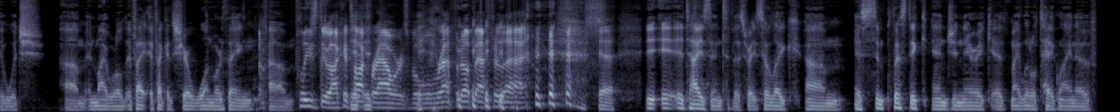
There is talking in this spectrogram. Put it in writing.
which um, in my world. If I if I could share one more thing, um, please do. I could talk it, for hours, but we'll wrap it up after that. yeah, it, it, ties into this, right? So, like, um, as simplistic and generic as my little tagline of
